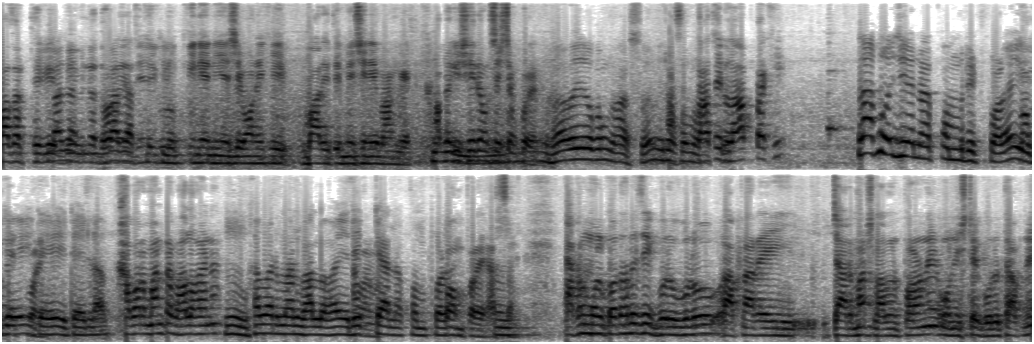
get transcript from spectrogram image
বাজার থেকে বিভিন্ন ধরনের জিনিসগুলো কিনে নিয়ে এসে অনেকে বাড়িতে মেশিনে ভাঙে। আপনি কি সেরকম সিস্টেম করেন? ওইরকম আছে আচ্ছা, তাতে লাভটা কি? লাভ ওই যে না কম রেট পড়ে এটাই লাভ। খাবার মানটা ভালো হয় না? হুম খাবার মান ভালো হয় রেটটা না কম পড়ে। কম পড়ে আচ্ছা। এখন মূল কথা হলো যে গরুগুলো আপনার এই চার মাস লালন পালনের উনিশটা গরুতে আপনি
